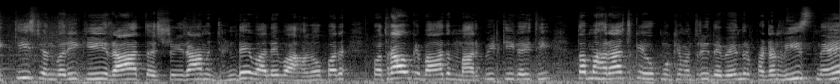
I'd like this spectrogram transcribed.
21 जनवरी की रात श्री राम झंडे वाले वाहनों पर पथराव के बाद मारपीट की गई थी। तब महाराष्ट्र के उप मुख्यमंत्री देवेंद्र फडणवीस ने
